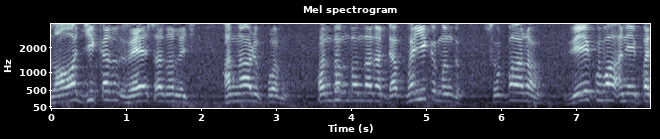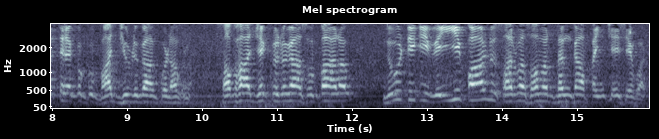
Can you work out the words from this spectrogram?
లాజికల్ రేషనలిస్ట్ అన్నాడు పూర్ణ. పంతొమ్మిది వందల డెబ్భైకి ముందు సుబ్బారావు వేకువ అనే పత్రికకు బాధ్యుడుగా కూడా ఉన్నాడు. సభాధ్యక్షుడుగా సుబ్బారావు నూటికి వెయ్యి పాళ్ళు సర్వసమర్థంగా పనిచేసేవాడు.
